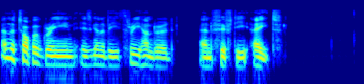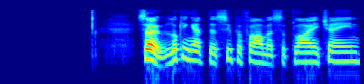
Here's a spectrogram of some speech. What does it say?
and the top of green is going to be 358. So looking at the Super Pharma supply chain,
